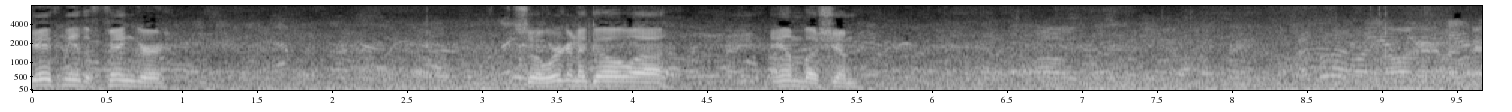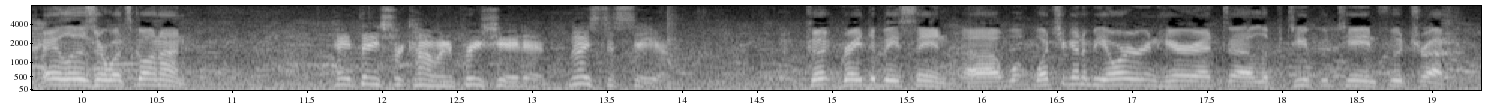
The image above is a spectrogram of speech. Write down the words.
gave me the finger. So we're going to go uh, ambush him. Hey, loser, what's going on? Hey, thanks for coming. Appreciate it. Nice to see you. Good, great to be seen. Uh, wh- what you going to be ordering here at uh, Le Petit Poutine Food Truck?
